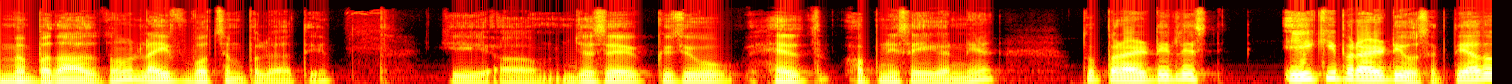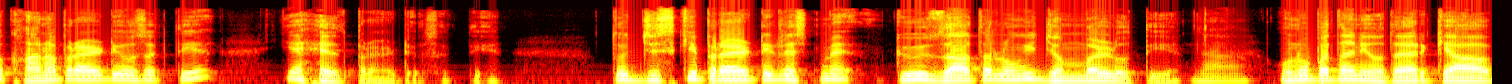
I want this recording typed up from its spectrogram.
मैं बता देता हूँ लाइफ बहुत सिंपल हो जाती है। कि uh, जैसे किसी को हेल्थ अपनी सही करनी है तो प्रायोरिटी लिस्ट एक ही प्रायोरिटी हो सकती है। या तो खाना प्रायोरिटी हो सकती है या हेल्थ प्रायोरिटी हो सकती है। तो जिसकी प्रायोरिटी लिस्ट में क्योंकि ज़्यादातर लोगों की जम्बल्ड होती है। हाँ। उन्हें पता नहीं होता यार क्या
